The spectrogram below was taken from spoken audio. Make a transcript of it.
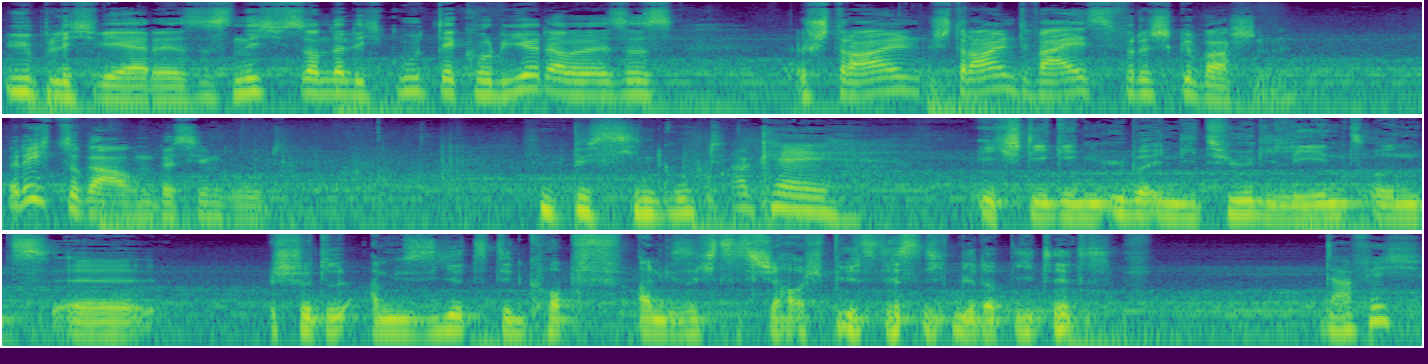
üblich wäre. Es ist nicht sonderlich gut dekoriert, aber es ist strahlend, strahlend weiß, frisch gewaschen. Riecht sogar auch ein bisschen gut. Ein bisschen gut. Okay. Ich stehe gegenüber in die Tür gelehnt und äh, schüttel amüsiert den Kopf angesichts des Schauspiels, das sich mir da bietet. Darf ich?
